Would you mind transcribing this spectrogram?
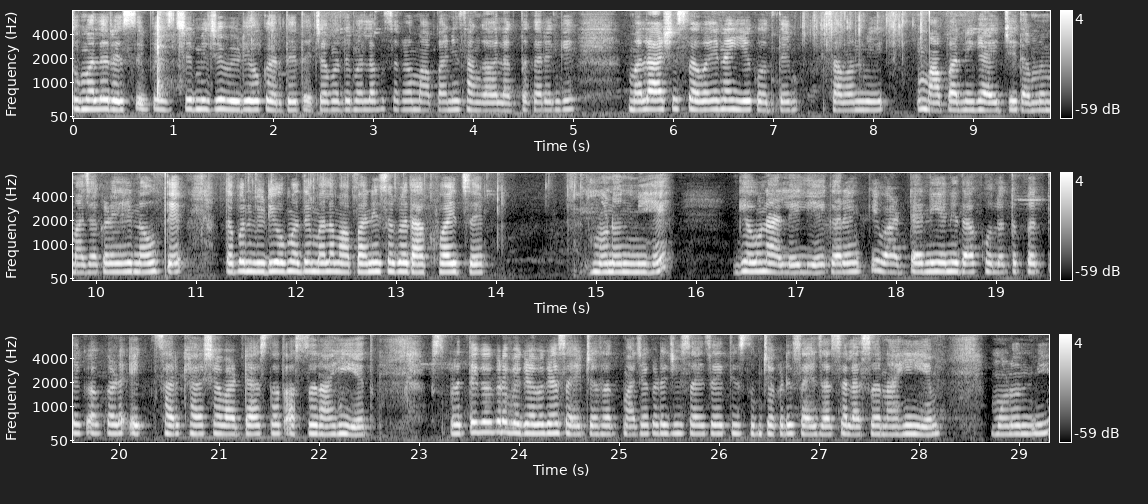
तुम्हाला रेसिपीजचे मी जे व्हिडिओ करते त्याच्यामध्ये मला सगळं मापाने सांगावं लागतं. कारण की मला अशी सवय नाही आहे कोणते सामान मी मापाने घ्यायचे. त्यामुळे माझ्याकडे हे नव्हते. तर पण व्हिडिओमध्ये मला मापाने सगळं दाखवायचं आहे म्हणून मी हे घेऊन आलेली आहे. कारण की वाट्याने यांनी दाखवलं तर प्रत्येकाकडे एकसारख्या अशा वाट्या असतात असं नाही आहेत प्रत्येकाकडे वेगळ्या वेगळ्या साईजच्या असतात. माझ्याकडे जी साईज आहे तीच तुमच्याकडे साईज असेल असं नाही आहे. म्हणून मी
